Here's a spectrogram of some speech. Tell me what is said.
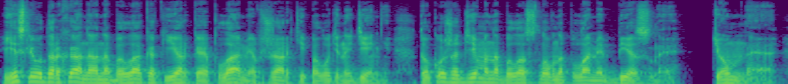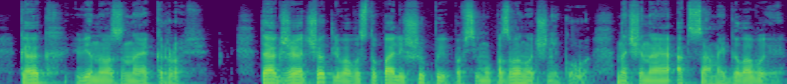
Если у Дархана она была как яркое пламя в жаркий полуденный день, то кожа демона была словно пламя бездны, темная, как венозная кровь. Также отчетливо выступали шипы по всему позвоночнику, начиная от самой головы.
